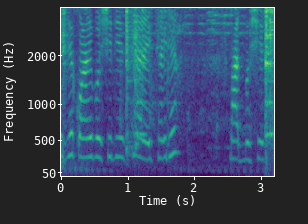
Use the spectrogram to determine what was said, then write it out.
এই যে কড়াই বসিয়ে দিয়েছি আর এই সাইডে ভাত বসিয়েছি।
